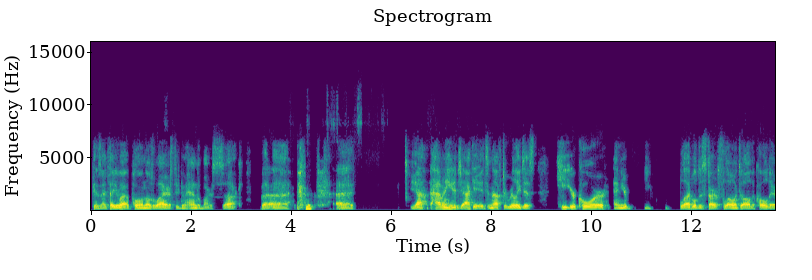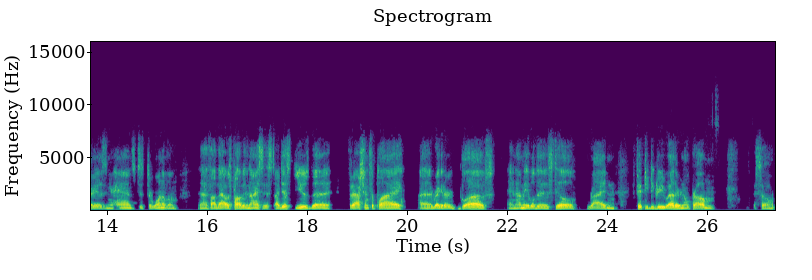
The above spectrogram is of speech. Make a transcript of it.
because I tell you what, pulling those wires through new handlebars suck. But uh, uh, yeah, having a heated jacket, it's enough to really just heat your core and your you, blood will just start flowing to all the cold areas in your hands. Just are one of them. And I thought that was probably the nicest. I just used the Thrashin Supply uh, regular gloves, and I'm able to still ride in 50 degree weather, no problem. So,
